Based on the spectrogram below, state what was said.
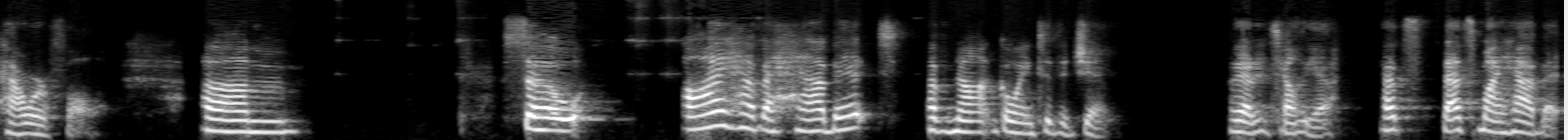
powerful. Um, so I have a habit of not going to the gym. I got to tell you, that's that's my habit,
